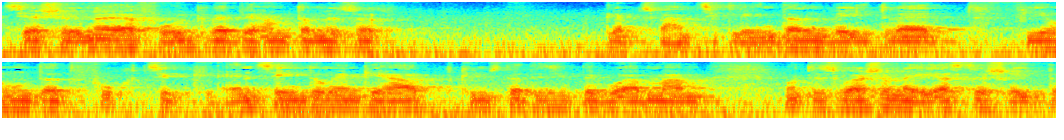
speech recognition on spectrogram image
sehr schöner Erfolg, weil wir haben damals auch ich glaube 20 Ländern weltweit 450 Einsendungen gehabt, Künstler, die sich beworben haben und das war schon ein erster Schritt.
